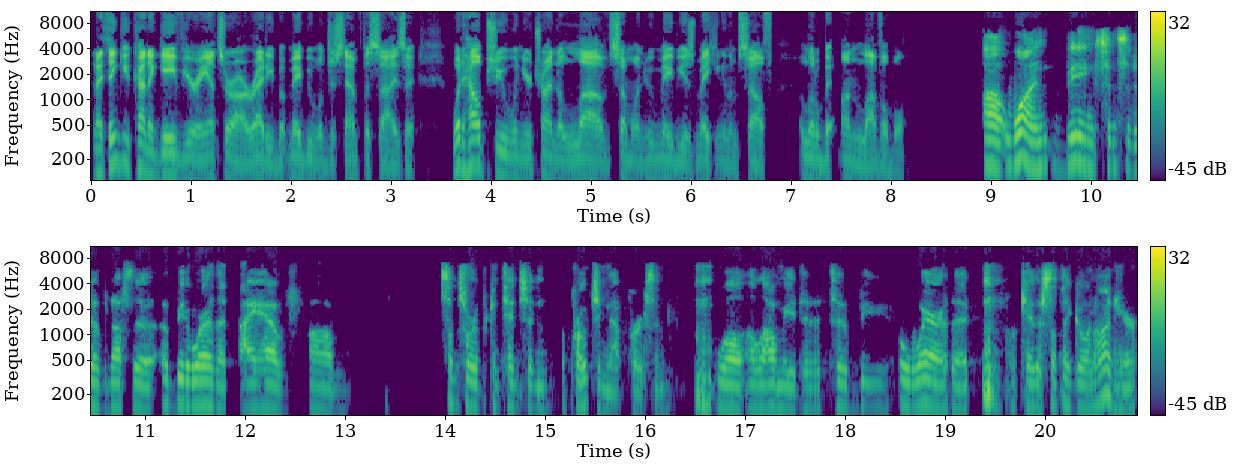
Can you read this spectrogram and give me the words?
and i think you kind of gave your answer already but maybe we'll just emphasize it what helps you when you're trying to love someone who maybe is making themselves a little bit unlovable uh, one being sensitive enough to uh, be aware that i have um, some sort of contention approaching that person will allow me to, to be aware that okay there's something going on here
